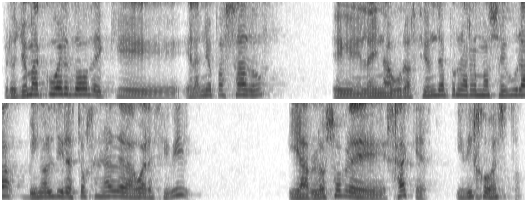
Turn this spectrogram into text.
Pero yo me acuerdo de que el año pasado, en la inauguración de Por una red más segura, vino el director general de la Guardia Civil y habló sobre hacker y dijo esto.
